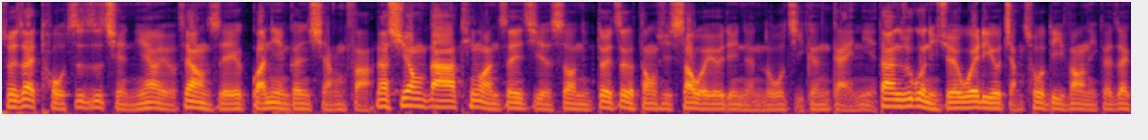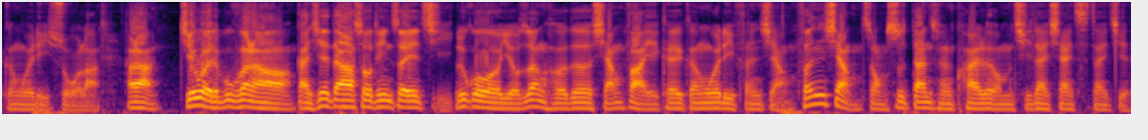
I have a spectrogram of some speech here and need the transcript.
所以在投资之前，你要有这样子的一个观念跟想法。那希望大家听完这一集的时候，你对这个东西稍微有一点点逻辑跟概念。但如果你觉得威力有讲错地方，你可以再跟威力说啦。好啦，结尾的部分了啊，感谢大家收听这一集。如果有任何的想法，也可以跟威力分享。分享总是单纯快乐。我们期待下一次再见。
